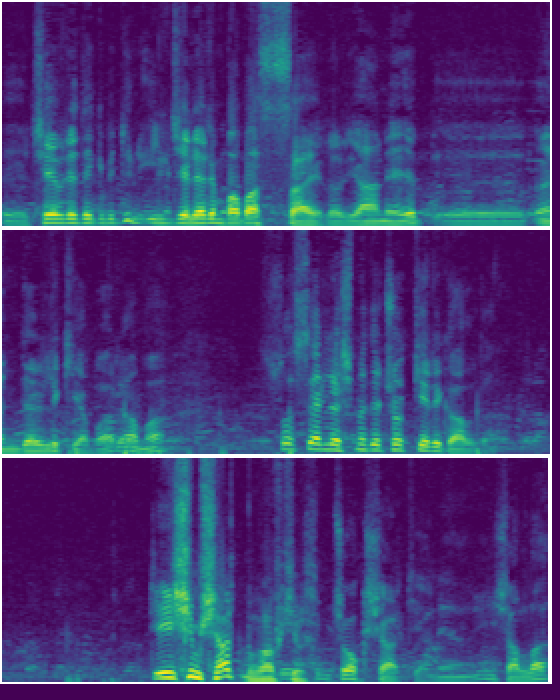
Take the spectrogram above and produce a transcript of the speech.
e, çevredeki bütün ilçelerin babası sayılır. Yani hep e, önderlik yapar ama sosyalleşmede çok geri kaldı. Değişim şart mı Vafkebir? Değişim çok şart yani. İnşallah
